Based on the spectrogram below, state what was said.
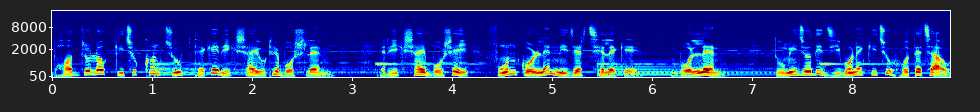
ভদ্রলোক কিছুক্ষণ চুপ থেকে রিকশায় উঠে বসলেন। রিকশায় বসেই ফোন করলেন নিজের ছেলেকে। বললেন, তুমি যদি জীবনে কিছু হতে চাও,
